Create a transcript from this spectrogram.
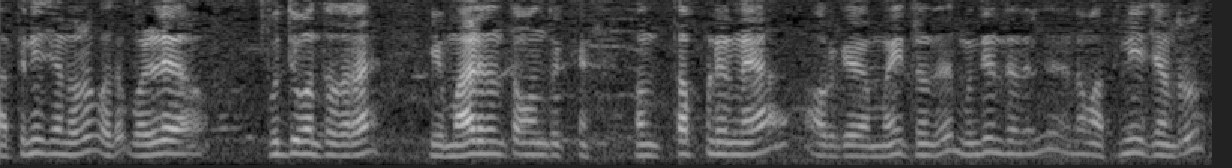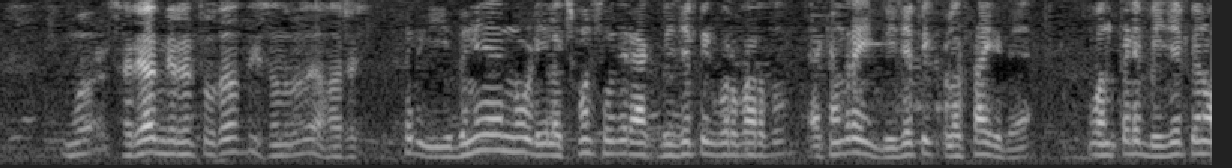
ಹತ್ತನೇ ಜನರು ಅದು ಒಳ್ಳೆ ಬುದ್ಧಿವಂತದಾರ ಈಗ ಮಾಡಿದಂಥ ಒಂದು ಒಂದು ತಪ್ಪು ನಿರ್ಣಯ ಅವ್ರಿಗೆ ಮೈ ತಂದ್ರೆ ಮುಂದಿನ ದಿನದಲ್ಲಿ ನಮ್ಮ ಹತ್ತನೇ ಜನರು ಸರಿಯಾದ ನಿರ್ಣಯ ತೋದ ಈ ಸಂದರ್ಭದಲ್ಲಿ ಆಚರಿಸ್ತೀವಿ ಸರ್ ಇದನ್ನೇ ನೋಡಿ ಲಕ್ಷ್ಮಣ್ ಸೋದರಿ ಯಾಕೆ ಬಿಜೆಪಿಗೆ ಬರಬಾರದು? ಯಾಕಂದ್ರೆ ಈ ಬಿಜೆಪಿ ಪ್ಲಸ್ ಆಗಿದೆ. ಒಂದ್ ಕಡೆ ಬಿಜೆಪಿನೂ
